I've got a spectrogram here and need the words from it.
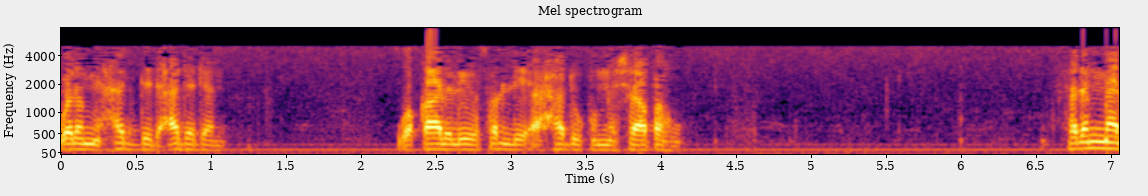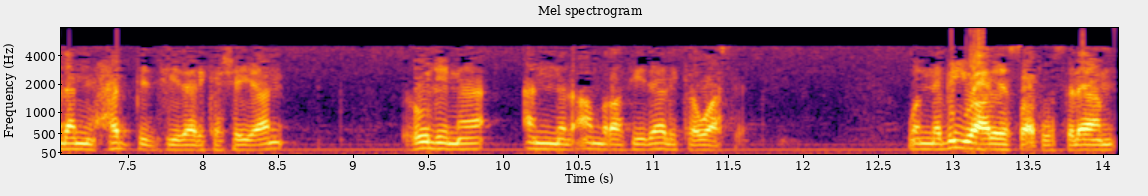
ولم يحدد عددا. وقال ليصلي أحدكم نشاطه. فلما لم يحدد في ذلك شيئا علم أن الأمر في ذلك واسع. والنبي عليه الصلاة والسلام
